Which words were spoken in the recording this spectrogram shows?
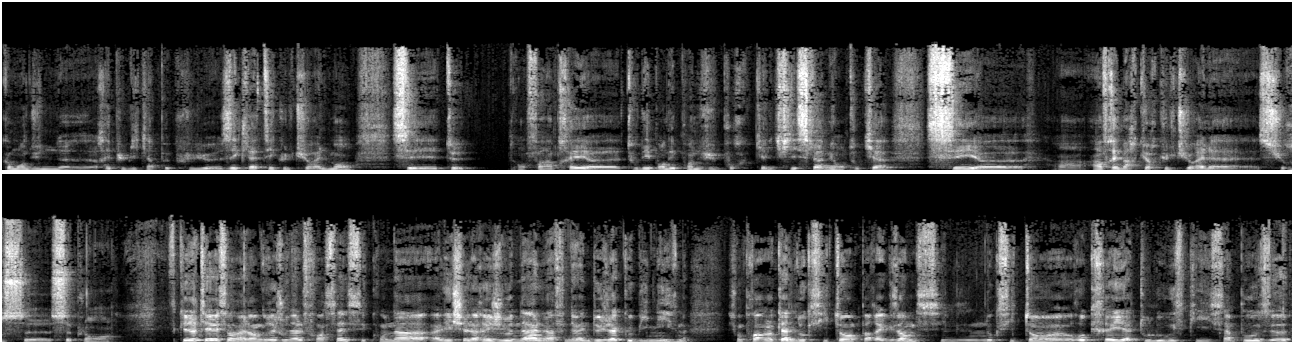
comment d'une euh, république un peu plus euh, éclatée culturellement. Enfin après tout dépend des points de vue pour qualifier cela, mais en tout cas c'est un, vrai marqueur culturel sur ce, plan. Hein. Ce qui est intéressant dans la langue régionale française, c'est qu'on a à l'échelle régionale un phénomène de jacobinisme. Si on prend le cas de l'occitan par exemple, c'est l'occitan euh, recréé à Toulouse qui s'impose euh,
